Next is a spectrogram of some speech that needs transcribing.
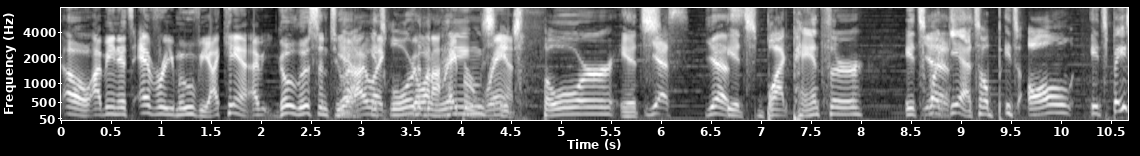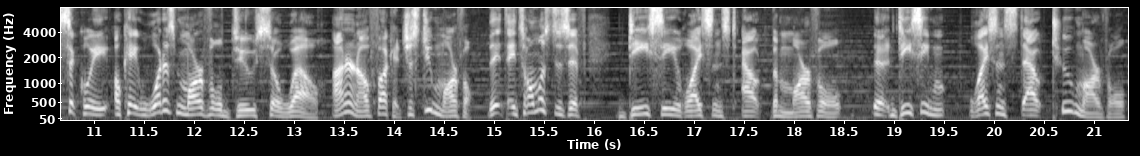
oh, I mean, it's every movie. I can't. I mean, go listen to it. I like it's Lord go of on the a Rings. hyper rant. It's Thor. It's yes, yes. It's Black Panther. It's like yeah, it's all it's all it's basically okay. What does Marvel do so well? I don't know. Fuck it, just do Marvel. It, it's almost as if DC licensed out the Marvel. Uh, DC licensed out to Marvel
